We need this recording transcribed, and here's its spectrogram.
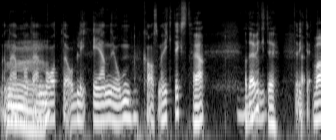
Men det er på en måte en Mm. måte å bli enige om hva som er viktigst. Ja, og det er viktig. Det er viktig. Hva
